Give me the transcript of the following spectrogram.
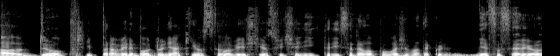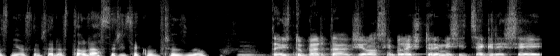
a do přípravy nebo do nějakého silovějšího cvičení, který se dalo považovat jako něco seriózního, jsem se dostal, dá se říct, jako v březnu. Hmm. Takže to ber tak, že vlastně byly čtyři měsíce, kdy si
